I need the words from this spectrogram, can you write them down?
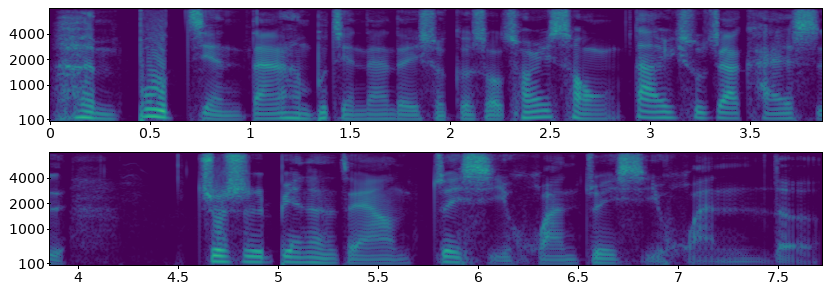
很不简单、很不简单的一首歌手。从一从大艺术家开始，就是变成怎样最喜欢、最喜欢的。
